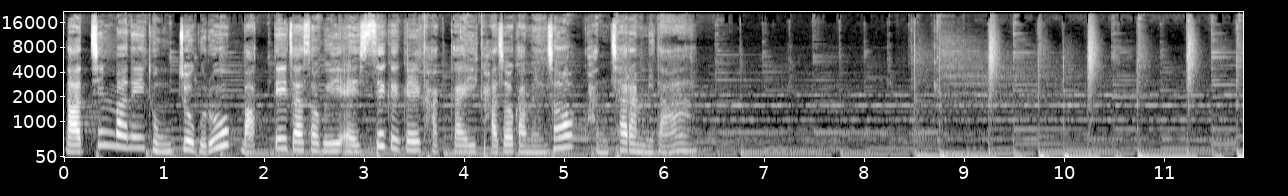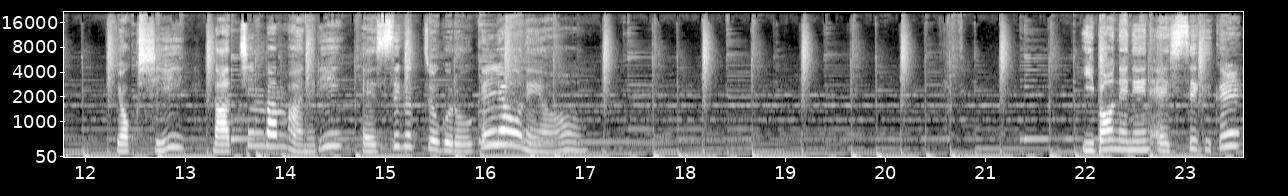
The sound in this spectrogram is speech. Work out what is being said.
나침반의 동쪽으로 막대 자석의 S극을 가까이 가져가면서 관찰합니다. 역시 나침반 바늘이 S극 쪽으로 끌려오네요. 이번에는 S극을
